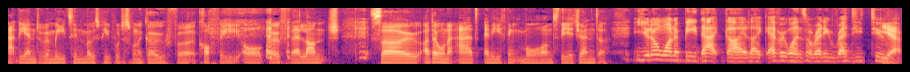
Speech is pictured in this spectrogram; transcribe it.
at the end of a meeting, most people just want to go for a coffee or go for their lunch. So I don't want to add anything more onto the agenda. You don't want to be that guy, like everyone's already ready to yeah.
